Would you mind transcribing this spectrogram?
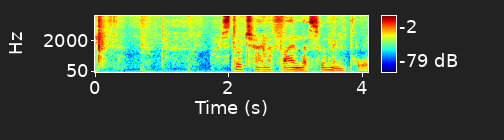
We're still trying to find the swimming pool.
